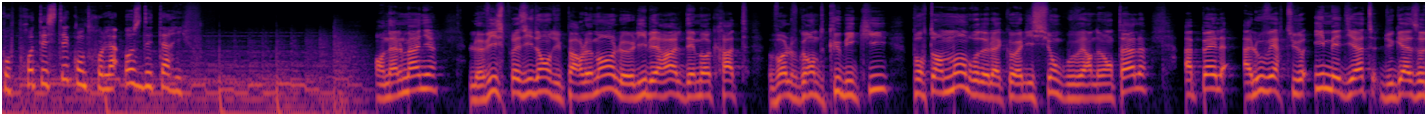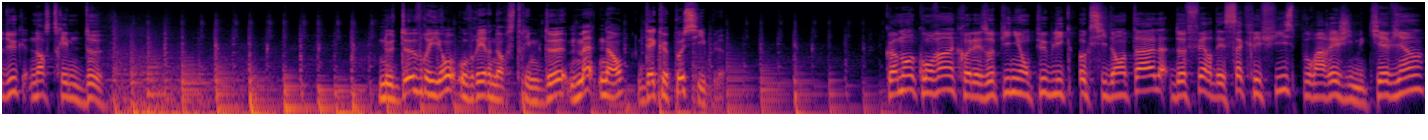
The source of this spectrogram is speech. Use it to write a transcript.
pour protester contre la hausse des tarifs. En Allemagne, le vice-président du Parlement, le libéral-démocrate Wolfgang Kubicki, pourtant membre de la coalition gouvernementale, appelle à l'ouverture immédiate du gazoduc Nord Stream 2. Nous devrions ouvrir Nord Stream 2 maintenant, dès que possible. Comment convaincre les opinions publiques occidentales de faire des sacrifices pour un régime kievien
